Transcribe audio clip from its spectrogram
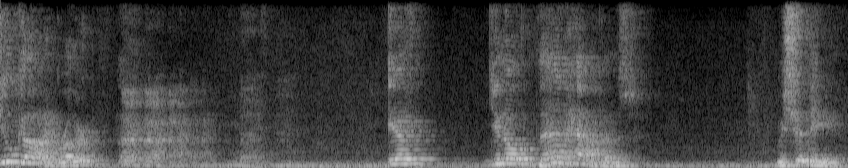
You got it, brother. If, you know, that happens, we shouldn't eat it.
